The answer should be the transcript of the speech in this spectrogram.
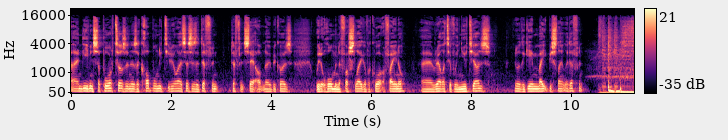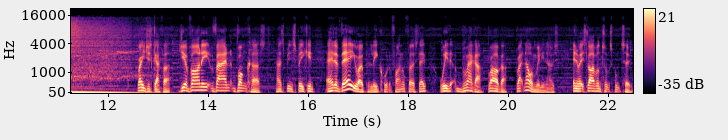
and even supporters and as a club will need to realise this is a different different setup now because we're at home in the first leg of a quarter final, uh, relatively new to us. You know the game might be slightly different. Rangers gaffer Giovanni Van Bronckhorst has been speaking ahead of their Europa League quarter-final first leg with Braga. Braga. Bra- no one really knows. Anyway, it's live on Talksport 2.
